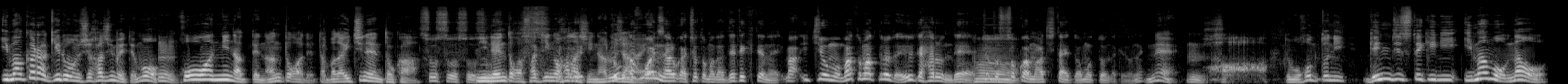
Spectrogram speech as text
今から議論し始めても、ん。法案になってなんとかでまだ1年とかそうそうそうそう。2年とか先の話になるじゃないどんな法案ですか。になるかちょっとまだ出てきてない。まあ一応もうまとまってるとは言うてはるんで、ちょっとそこは待ちたいと思ってるんだけどね。ね、うん。はあ。でも本当に現実的に今もなお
